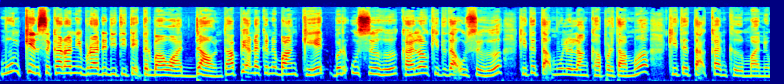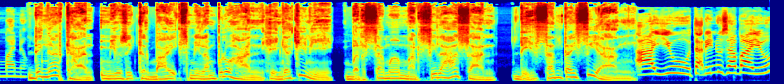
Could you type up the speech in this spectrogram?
mungkin sekarang ni berada di titik terbawah down tapi anda kena bangkit berusaha kalau kita tak usaha kita tak mula langkah pertama kita takkan ke mana-mana. Dengarkan muzik terbaik 90-an hingga kini bersama Marsila Hasan di Santai Siang. Ayu, tak rindu sabar Ayu?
